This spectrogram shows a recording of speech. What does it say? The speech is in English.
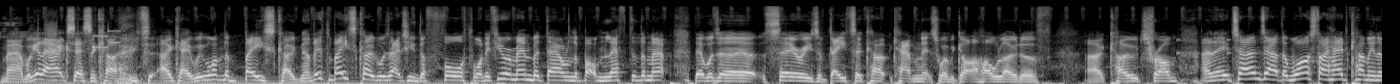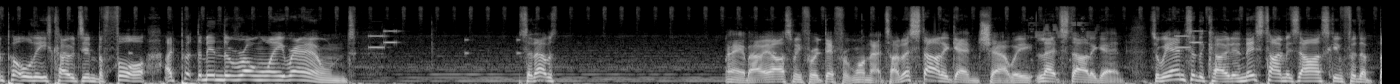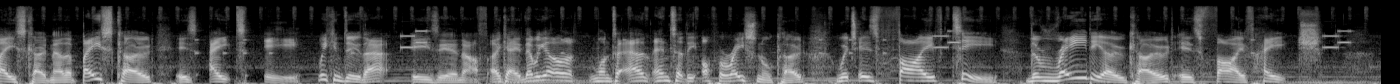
Man, we're going to access a code. okay, we want the base code. Now, this base code was actually the fourth one. If you remember down on the bottom left of the map, there was a series of data ca cabinets where we got a whole load of uh, codes from. And it turns out that whilst I had come in and put all these codes in before, I'd put them in the wrong way round. So that was Hang about, he asked me for a different one that time. Let's start again, shall we? Let's start again. So we enter the code, and this time it's asking for the base code. Now, the base code is 8E. We can do that easy enough. Okay, then we want to enter the operational code, which is 5T. The radio code is 5H.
